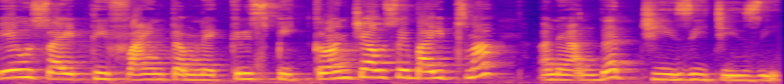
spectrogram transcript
બેઉ સાઈડથી ફાઇન તમને ક્રિસ્પી ક્રંચ આવશે બાઇટ્સમાં અને અંદર ચીઝી ચીઝી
